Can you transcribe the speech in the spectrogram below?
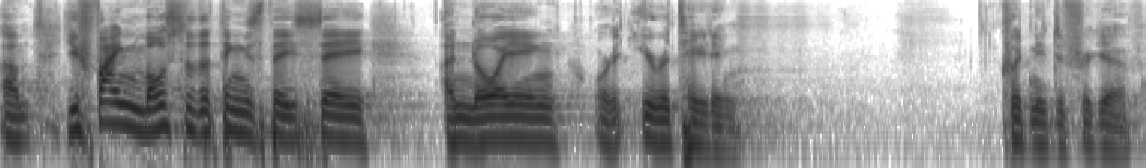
Um, you find most of the things they say annoying or irritating. could need to forgive.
